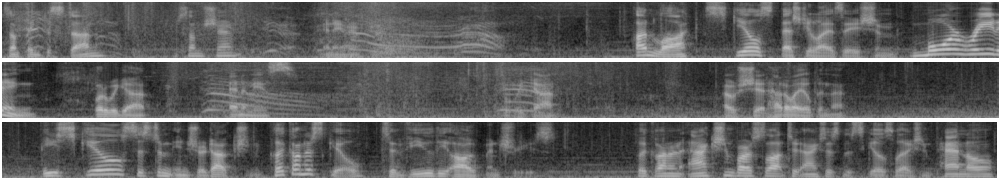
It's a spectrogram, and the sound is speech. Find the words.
Something to stun? Or some shit? Anyway. Unlock skill specialization. More reading. What do we got? Enemies. What we got. Oh shit, how do I open that? The skill system introduction. Click on a skill to view the augment trees. Click on an action bar slot to access the skill selection panel.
